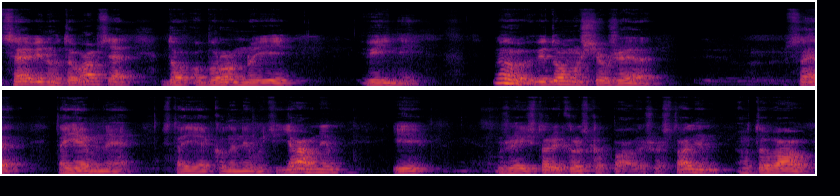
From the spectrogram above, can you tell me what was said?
це він готувався до оборонної війни. Ну, відомо, що вже все таємне стає коли-небудь явним, і вже історики розкопали, що Сталін готував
